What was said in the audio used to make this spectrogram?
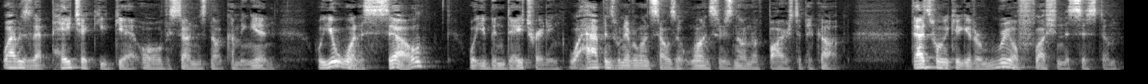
What happens to that paycheck you get all of a sudden is not coming in? Well, you'll want to sell what you've been day trading. What happens when everyone sells at once and there's not enough buyers to pick up? That's when we could get a real flush in the system.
